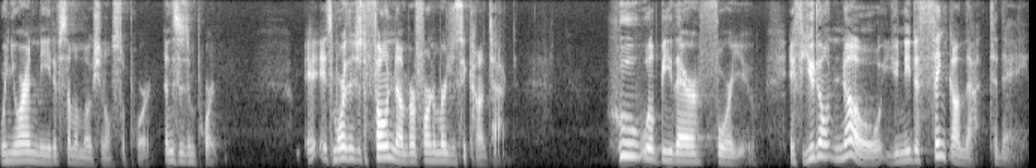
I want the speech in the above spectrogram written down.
when you are in need of some emotional support? And this is important. It's more than just a phone number for an emergency contact. Who will be there for you? If you don't know, you need to think on that today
